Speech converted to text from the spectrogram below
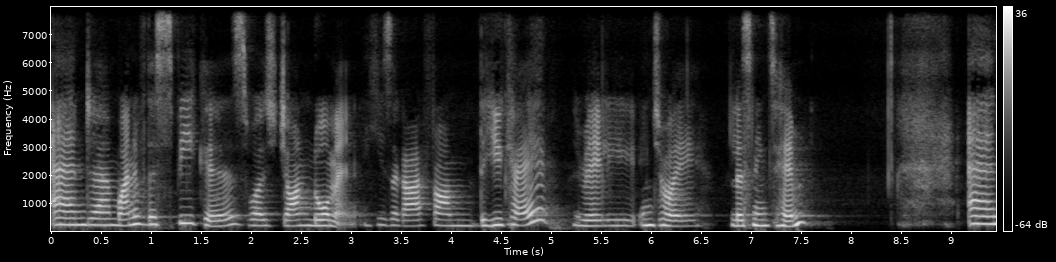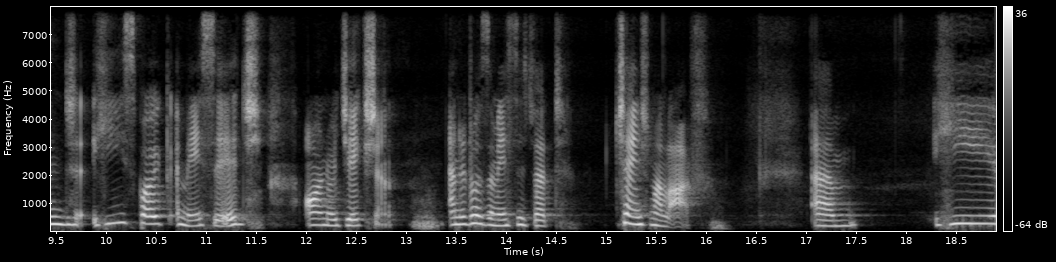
And um, one of the speakers was John Norman. He's a guy from the UK. Really enjoy listening to him. And he spoke a message on rejection. And it was a message that changed my life. Um, he,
